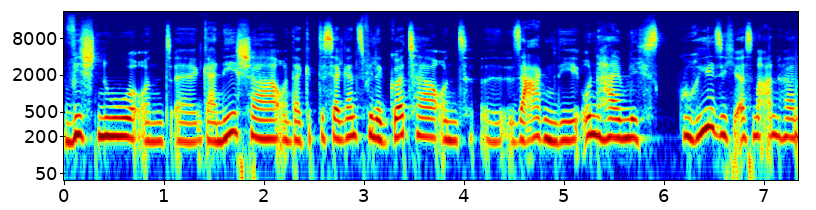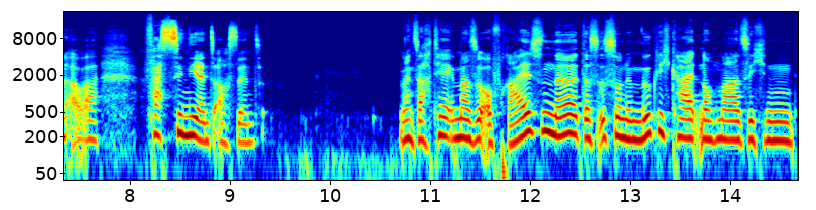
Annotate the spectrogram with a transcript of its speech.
Vishnu und äh, Ganesha. Und da gibt es ja ganz viele Götter und äh, Sagen, die unheimlich skurril sich erstmal anhören, aber faszinierend auch sind. Man sagt ja immer so auf Reisen, ne, das ist so eine Möglichkeit, nochmal sich ein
